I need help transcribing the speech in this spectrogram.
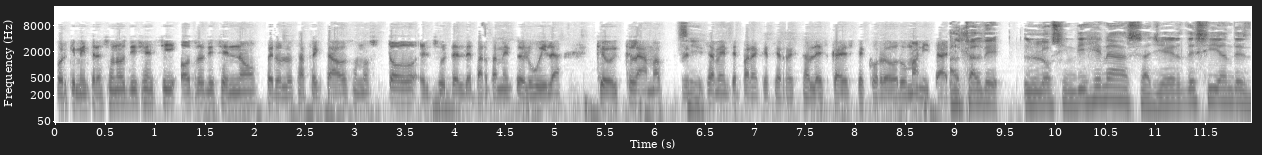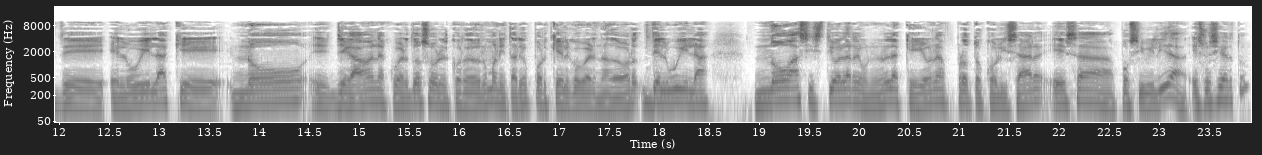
porque mientras unos dicen sí, otros dicen no, pero los afectados somos todo el sur del departamento del Huila, que hoy clama Sí. precisamente para que se restablezca este corredor humanitario. Alcalde, los indígenas ayer decían desde el Huila que no eh, llegaban a acuerdos sobre el corredor humanitario porque el gobernador del Huila no asistió a la reunión en la que iban a protocolizar esa posibilidad. ¿Eso es cierto?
